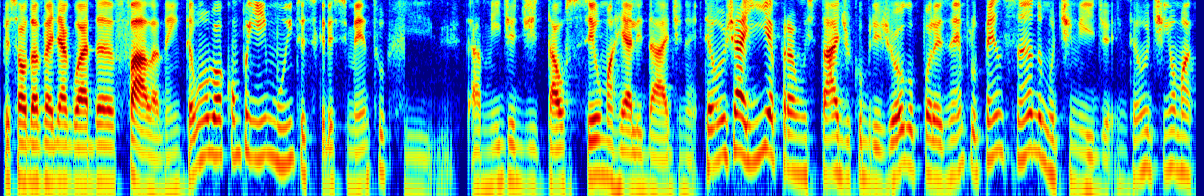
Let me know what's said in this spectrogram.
o pessoal da velha guarda fala, né? Então eu acompanhei muito esse crescimento e a mídia digital ser uma realidade, né? Então eu já ia para um estádio cobrir jogo, por exemplo, pensando multimídia. Então eu tinha uma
